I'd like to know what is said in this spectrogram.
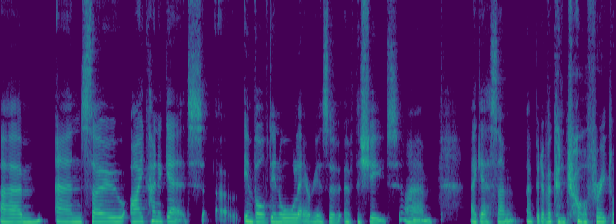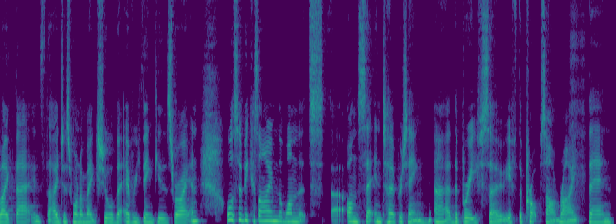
Um, and so I kind of get uh, involved in all areas of, of the shoot. I guess I'm a bit of a control freak like that is that I just want to make sure that everything is right. And also because I'm the one that's uh, on set interpreting uh, the brief. So if the props aren't right, then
